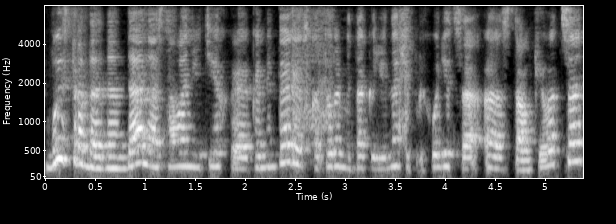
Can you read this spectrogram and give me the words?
выстрадано, да, на основании тех э, комментариев, с которыми так или иначе приходится э, сталкиваться.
